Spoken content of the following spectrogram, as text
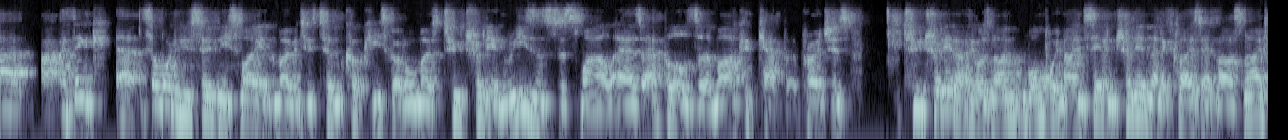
uh, I think uh, someone who's certainly smiling at the moment is Tim Cook. He's got almost two trillion reasons to smile as Apple's market cap approaches 2 trillion, I think it was 9, 1.97 trillion that it closed at last night.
